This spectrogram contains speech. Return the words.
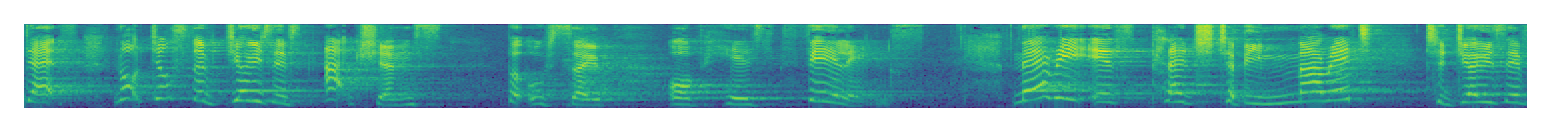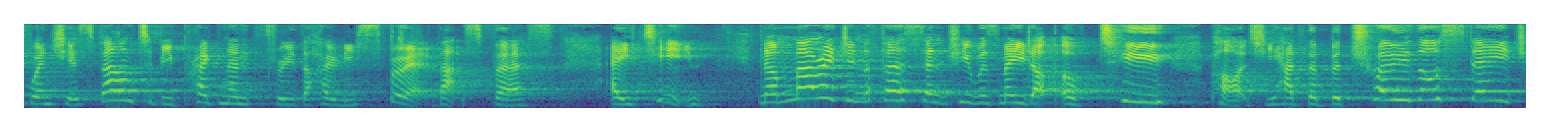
depth, not just of Joseph's actions, but also of his feelings. Mary is pledged to be married to Joseph when she is found to be pregnant through the Holy Spirit. That's verse 18. Now, marriage in the first century was made up of two parts. You had the betrothal stage,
